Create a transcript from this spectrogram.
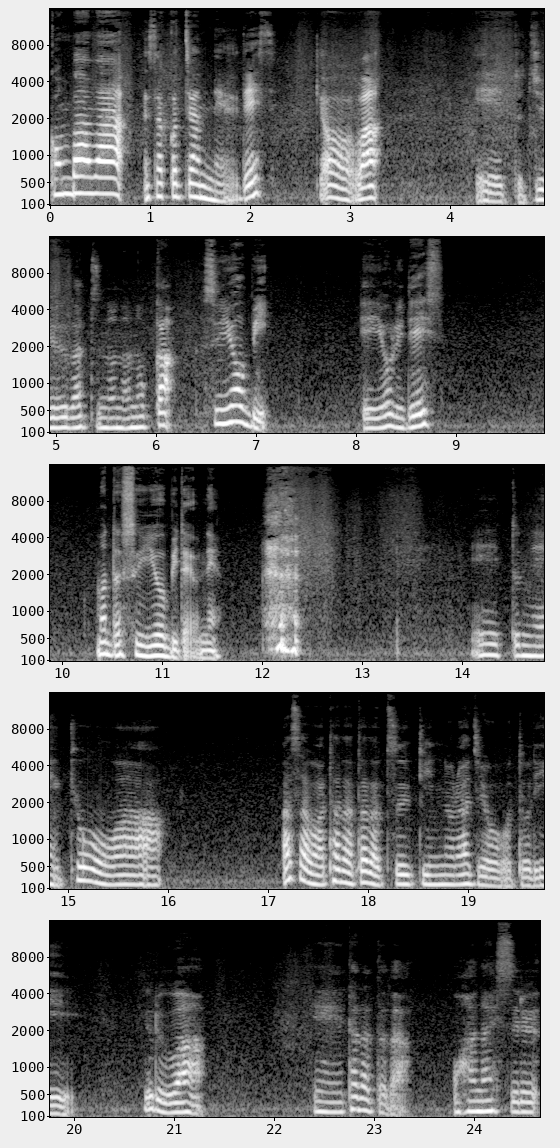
こんばんは、うさこチャンネルです。今日は、えっ、と、10月の7日、水曜日、えー夜です。まだ水曜日だよね。えっとね、今日は、朝はただただ通勤のラジオを撮り、夜は、えーただただお話しする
